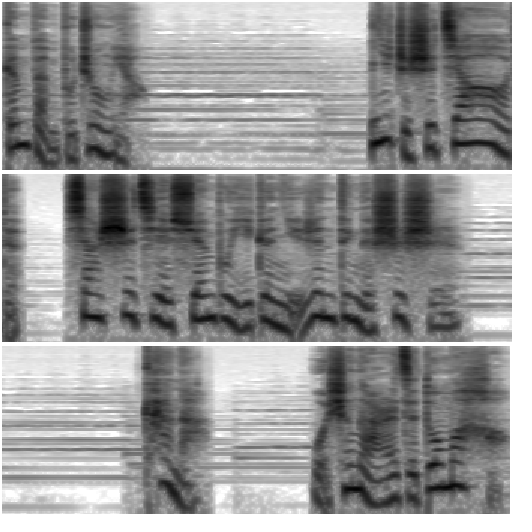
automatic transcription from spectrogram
根本不重要。你只是骄傲的向世界宣布一个你认定的事实。看呐。我生的儿子多么好，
